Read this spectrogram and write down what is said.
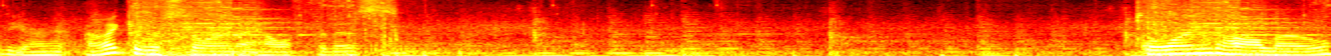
the earn I like to restore the health for this. Thorned Hollow.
